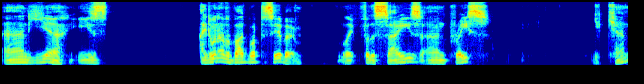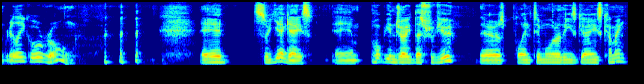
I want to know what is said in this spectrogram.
And yeah, he's. I don't have a bad word to say about him. Like, for the size and price, you can't really go wrong. uh, so yeah, guys, um, hope you enjoyed this review. There's plenty more of these guys coming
